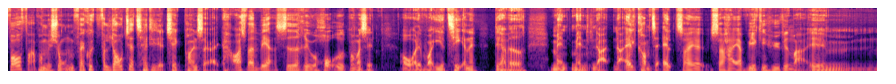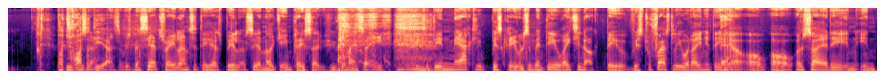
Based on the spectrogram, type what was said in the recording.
forfra på missionen, for jeg kunne ikke få lov til at tage de der checkpoints, og jeg har også været ved at sidde og rive håret ud på mig selv over det, hvor irriterende det har været. Men, men når, når alt kom til alt, så, jeg, så har jeg virkelig hygget mig øhm, på trods af de her... Altså, hvis man ser traileren til det her spil og ser noget gameplay, så hygger man sig ikke. Så det er en mærkelig beskrivelse, men det er jo rigtigt nok. Det er jo, hvis du først lever dig ind i det ja. her, og, og, og så er det en, en...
